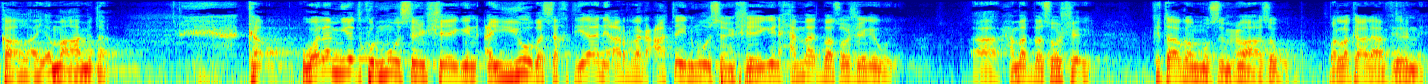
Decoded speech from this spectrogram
ka hadlaya ma aha midda walam yadkur muusan sheegin ayuuba sakhtiyaani alragcatayn muusan sheegin. Xamaad baa soo sheegay wey xamaad baa soo sheegay. Kitaabka muuse muxuu aha asagu? Balla kaale aan fiirinay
